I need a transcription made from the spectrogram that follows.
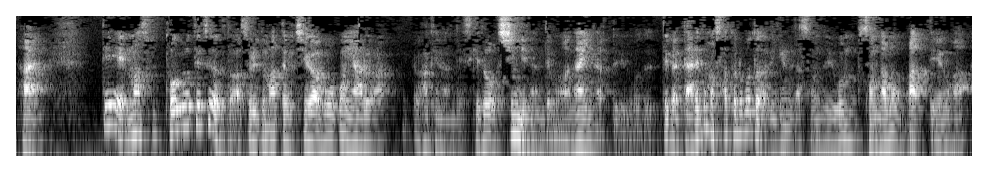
はい。で、まあ、東洋哲学とはそれと全く違う方向にあるわけなんですけど、真理なんてものはないんだということで、てか誰でも悟ることができるんだ、そんそんなもんはっていうのが、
